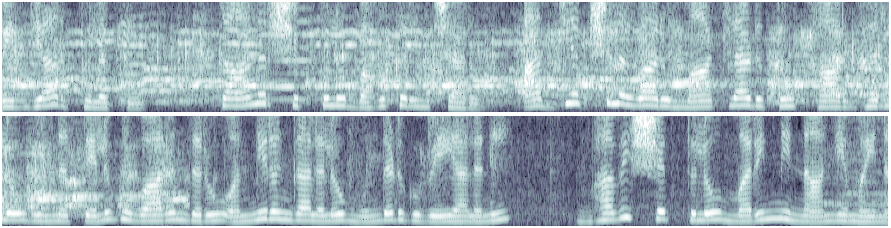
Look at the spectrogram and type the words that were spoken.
విద్యార్థులకు స్కాలర్షిప్పులు బహుకరించారు. అధ్యక్షుల వారు మాట్లాడుతూ ఖార్ఘర్లో ఉన్న తెలుగు వారందరూ అన్ని రంగాలలో ముందడుగు వేయాలని భవిష్యత్తులో మరిన్ని నాణ్యమైన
